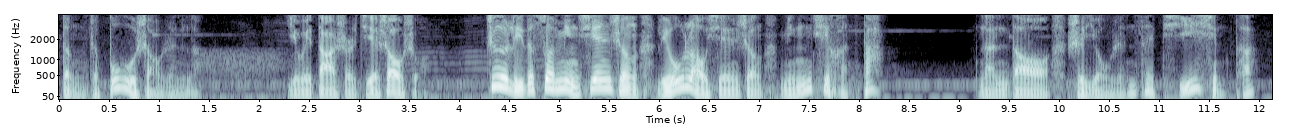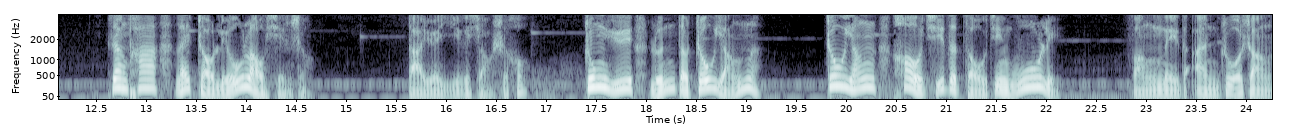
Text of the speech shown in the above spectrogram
等着不少人了。一位大婶介绍说：“这里的算命先生刘老先生名气很大，难道是有人在提醒他，让他来找刘老先生？”大约一个小时后，终于轮到周阳了。周阳好奇的走进屋里，房内的案桌上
